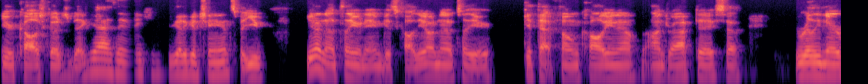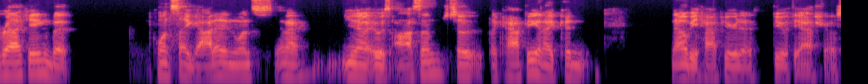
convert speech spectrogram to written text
your college coach would be like, yeah, I think you got a good chance, but you you don't know until your name gets called. You don't know until you get that phone call, you know, on draft day. So really nerve wracking. But once I got it, and once and I, you know, it was awesome. So like happy, and I couldn't now be happier to be with the Astros.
